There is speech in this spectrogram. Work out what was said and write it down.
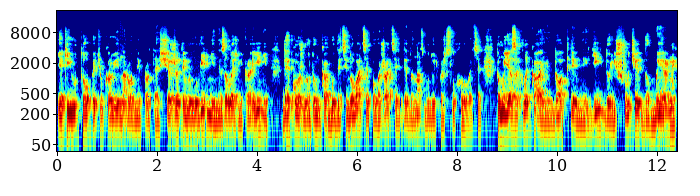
який утопить у крові народний протест, чи житимемо у вільній незалежній країні, де кожна думка буде цінуватися, поважатися, і де до нас будуть прислуховуватися. Тому я закликаю до активних дій, до рішучих, до мирних,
